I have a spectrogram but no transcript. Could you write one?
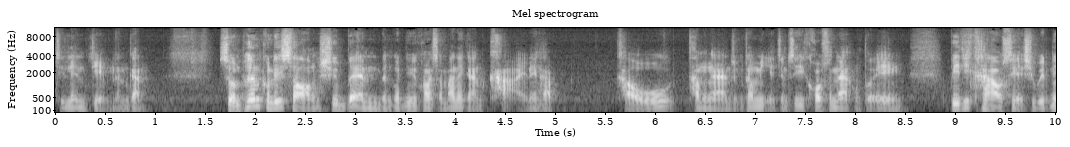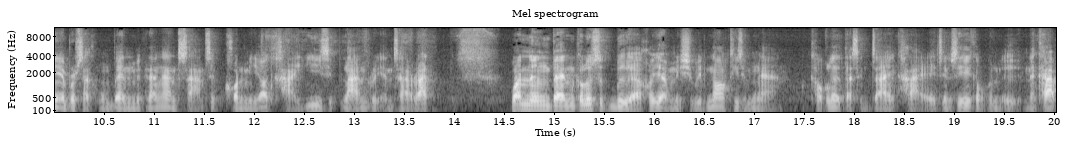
ที่เล่นเกมนั้นกัน ส่วนเพื่อนคนที่ 2 ชื่อเบนเป็นคนที่มีความสามารถในการขายนะครับเขาทำงานจนกระทั่งมีเอเจนซี่โฆษณาของตัวเอง ปีที่ข่าวเสียชีวิตเนี่ยบริษัทของเบนมีพนักงาน 30 คนมียอดขาย 20 ล้านเหรียญสหรัฐ วันหนึ่งเบนก็รู้สึกเบื่อเขาอยากมีชีวิตนอกที่ทำงาน เขาก็เลยตัดสินใจขายเอเจนซี่กับคนอื่นนะครับ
